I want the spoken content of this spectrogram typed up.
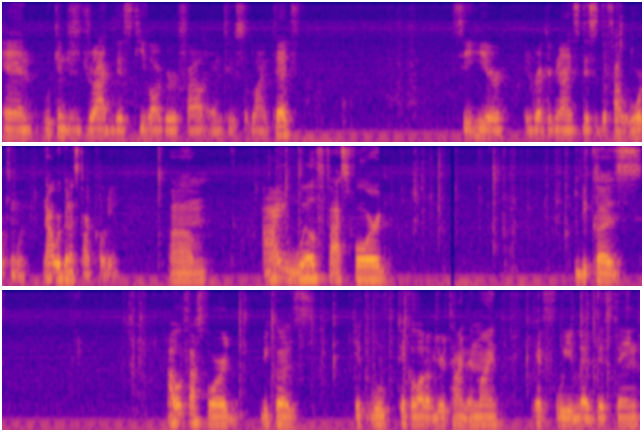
And we can just drag this keylogger file into Sublime Text. See here it recognized this is the file we're working with. Now we're gonna start coding. Um, I will fast forward because I will fast forward because it will take a lot of your time and mine if we let this thing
